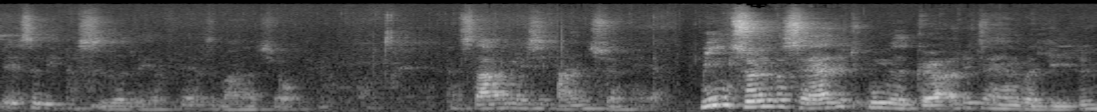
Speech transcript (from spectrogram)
læser lige et par sider der, det er altså meget sjovt. Han starter med sin egen søn her. Min søn var særligt umedgørlig, da han var lille.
